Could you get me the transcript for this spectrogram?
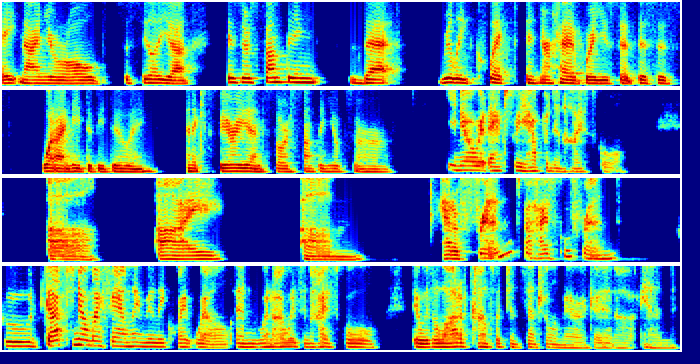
eight, nine year old Cecilia. Is there something that really clicked in your head where you said, This is what I need to be doing? An experience or something you observe? You know, it actually happened in high school. Uh, I um, had a friend, a high school friend, who got to know my family really quite well. And when I was in high school, there was a lot of conflict in Central America, and, uh, and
